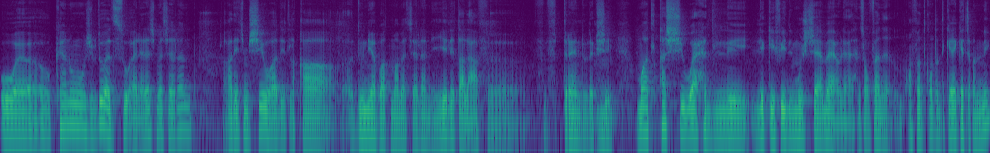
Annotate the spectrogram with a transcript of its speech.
وكانوا جبدوا هذا السؤال علاش مثلا غادي تمشي وغادي تلقى دنيا باطمة مثلا هي اللي طالعة في في- الترند وداك الشيء وما تلقاش شي واحد اللي اللي كيفيد المجتمع ولا حيت en fin en fin de compte انت كتغني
